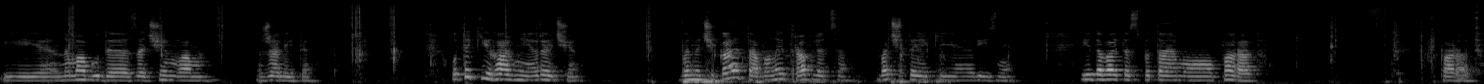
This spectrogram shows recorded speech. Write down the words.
І нема буде за чим вам жаліти. Отакі гарні речі. Ви не чекаєте, а вони трапляться. Бачите, які різні. І давайте спитаємо парад. Парад.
